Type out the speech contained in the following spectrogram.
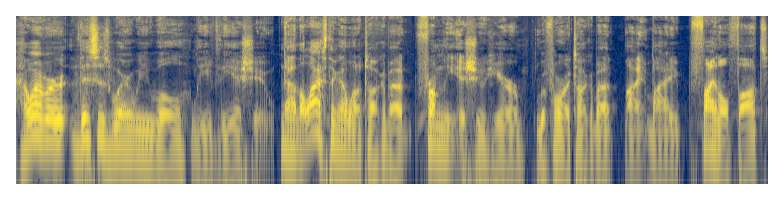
However, this is where we will leave the issue. Now, the last thing I want to talk about from the issue here, before I talk about my, my final thoughts,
